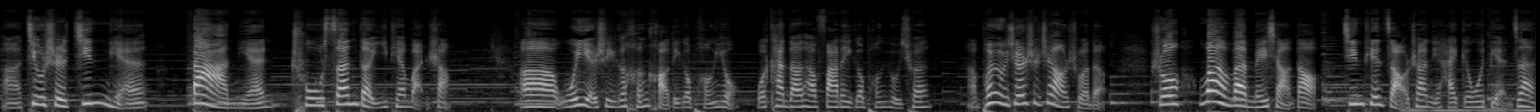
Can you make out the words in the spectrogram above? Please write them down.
啊，就是今年大年初三的一天晚上，啊，我也是一个很好的一个朋友，我看到他发了一个朋友圈啊，朋友圈是这样说的：说万万没想到今天早上你还给我点赞，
